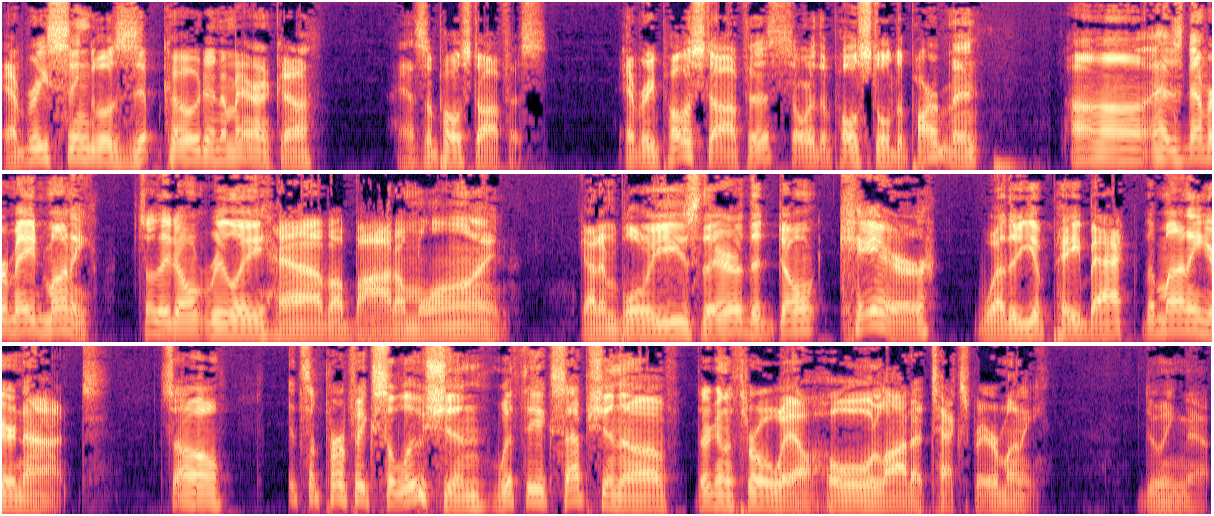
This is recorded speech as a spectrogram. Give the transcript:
every single zip code in America has a post office. Every post office or the postal department uh, has never made money. So they don't really have a bottom line. Got employees there that don't care whether you pay back the money or not. So it's a perfect solution with the exception of they're going to throw away a whole lot of taxpayer money doing that.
